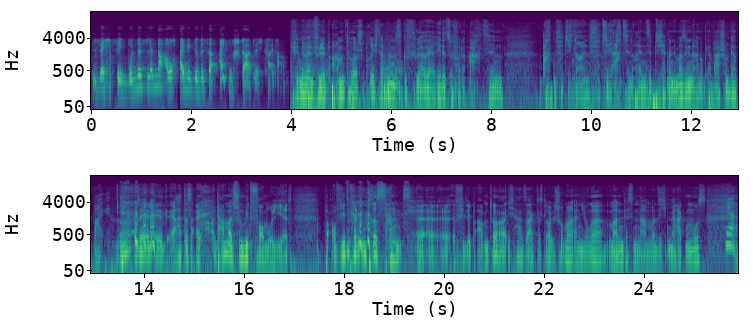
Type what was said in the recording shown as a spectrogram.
16 Bundesländer auch eine gewisse Eigenstaatlichkeit haben. Ich finde, wenn Philipp Amthor spricht, hat man das Gefühl, also er redet so von 18, 48, 49, 18, 71, hat man immer so den Eindruck, er war schon dabei. Ne? Also er, er, er hat das damals schon mitformuliert. Auf jeden Fall interessant, äh, äh, Philipp Amthor. Ich sagte es, glaube ich, schon mal, ein junger Mann, dessen Namen man sich merken muss. Ja.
